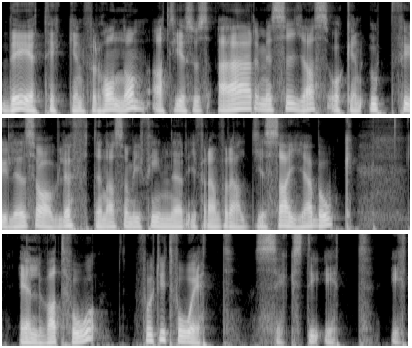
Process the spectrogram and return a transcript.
Det är ett tecken för honom att Jesus är Messias och en uppfyllelse av löftena som vi finner i framförallt Jesaja bok 11.2, 42.1, 61.1.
